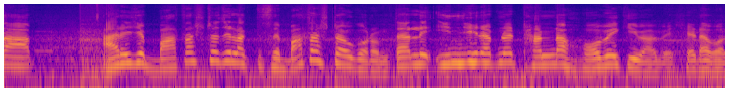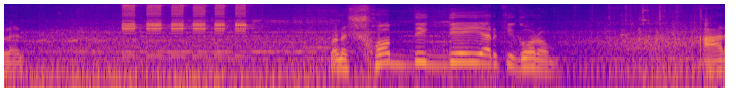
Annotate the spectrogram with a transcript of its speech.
তাপ আর এই যে বাতাসটা যে লাগতেছে, বাতাসটাও গরম। তাহলে ইঞ্জিন আপনার ঠান্ডা হবে কীভাবে, সেটা বলেন। মানে সব দিক দিয়েই আর কি গরম। আর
